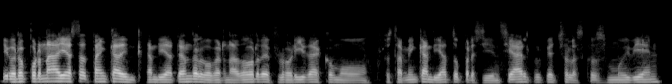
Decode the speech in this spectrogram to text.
Digo, no por nada ya está tan candidateando al gobernador de Florida como pues también candidato presidencial. Creo que ha hecho las cosas muy bien.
